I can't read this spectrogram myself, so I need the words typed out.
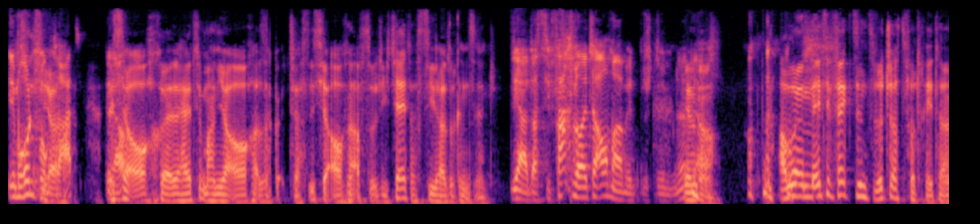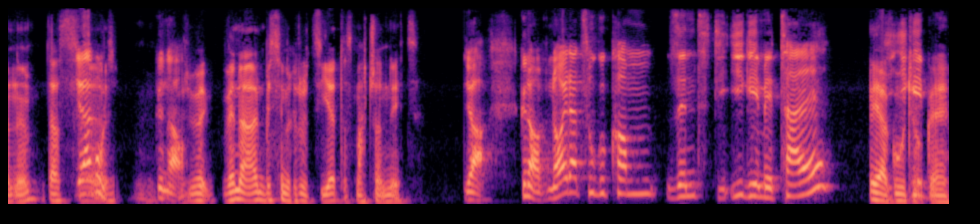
Im Rundfunkrat. Ja, ist ja auch, äh, hätte man ja auch, also das ist ja auch eine Absurdität, dass die da drin sind. Ja, dass die Fachleute auch mal mitbestimmen. Ne? Genau. Aber im Endeffekt sind es Wirtschaftsvertreter, ne? Das, ja, gut, äh, genau. Wenn er ein bisschen reduziert, das macht schon nichts. Ja, genau. Neu dazugekommen sind die IG Metall. Ja, gut, IG, okay.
